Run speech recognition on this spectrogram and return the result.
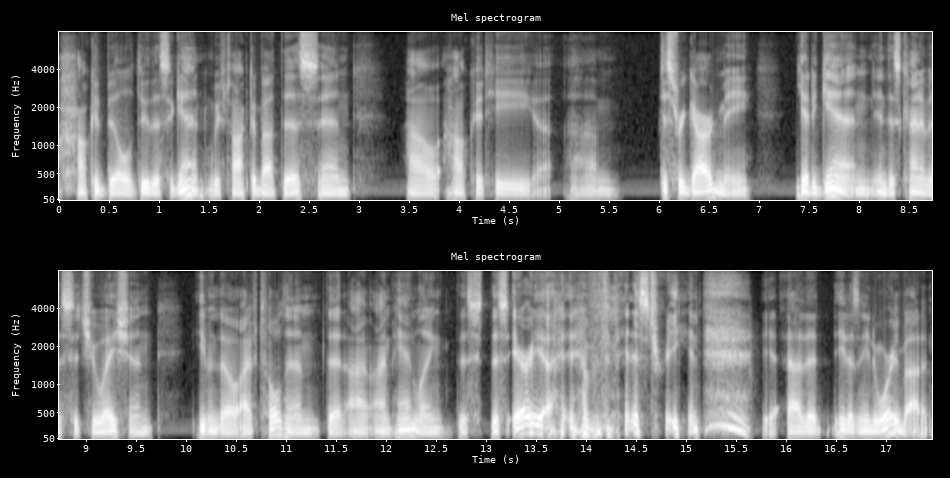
how could Bill do this again? We've talked about this, and how how could he uh, um, disregard me yet again in this kind of a situation? Even though I've told him that I, am handling this this area of the ministry, and uh, that he doesn't need to worry about it.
